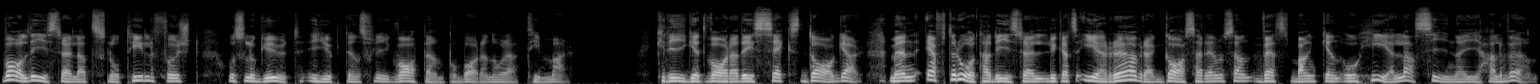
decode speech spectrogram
valde Israel att slå till först och slog ut Egyptens flygvapen på bara några timmar. Kriget varade i sex dagar, men efteråt hade Israel lyckats erövra Gazaremsan, Västbanken och hela Sinai-halvön.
